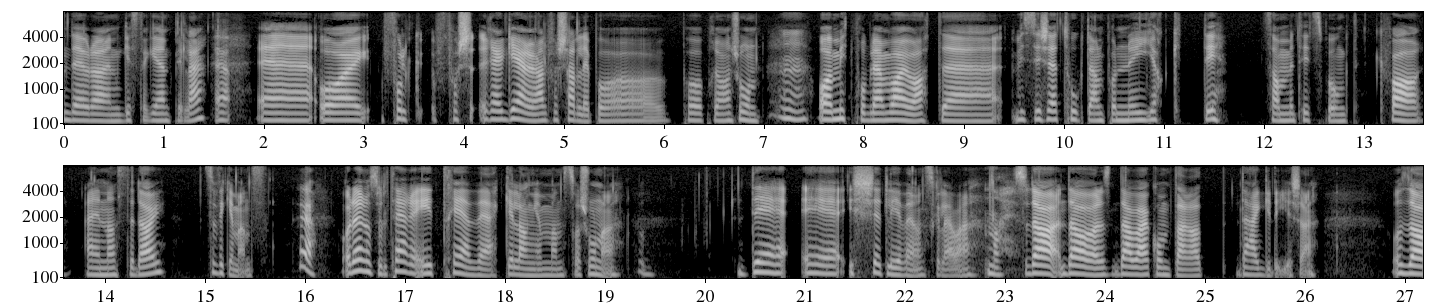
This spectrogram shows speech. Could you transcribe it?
Det er jo da en gestagenpille. Ja. Eh, og folk reagerer jo helt forskjellig på, på prevensjon. mm. Og mitt problem var jo at eh, hvis ikke jeg tok den på nøyaktig samme tidspunkt hver eneste dag, så fikk jeg mens. Ja. Og det resulterer i tre uker lange menstruasjoner. Det er ikke et liv jeg ønsker å leve. Nei. Så da, da, var da var jeg kommet der at det her gidder jeg ikke. Og da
